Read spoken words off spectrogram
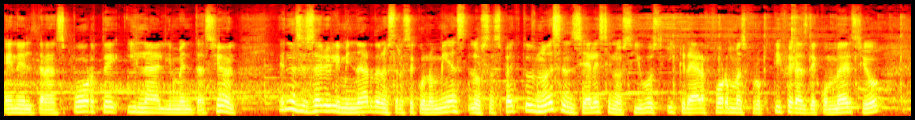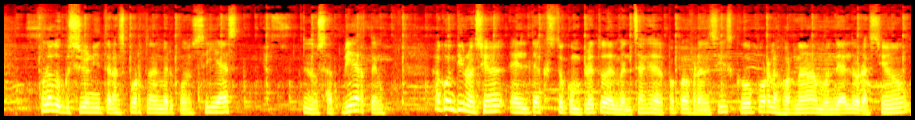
en el transporte y la alimentación. Es necesario eliminar de nuestras economías los aspectos no esenciales y nocivos y crear formas fructíferas de comercio, producción y transporte de mercancías. Nos advierten. A continuación, el texto completo del mensaje del Papa Francisco por la Jornada Mundial de Oración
